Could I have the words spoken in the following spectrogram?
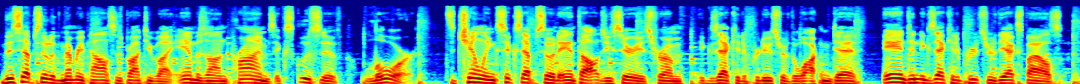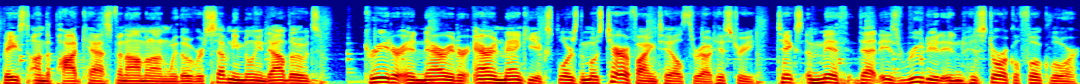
This episode of the Memory Palace is brought to you by Amazon Prime's exclusive Lore. It's a chilling six episode anthology series from executive producer of The Walking Dead and an executive producer of The X Files, based on the podcast phenomenon with over 70 million downloads. Creator and narrator Aaron Mahnke explores the most terrifying tales throughout history, takes a myth that is rooted in historical folklore,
